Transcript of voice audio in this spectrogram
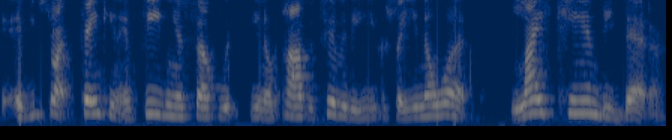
if you start thinking and feeding yourself with you know positivity, you can say, you know what, life can be better.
